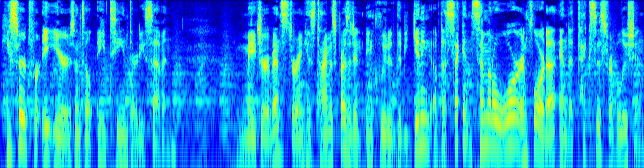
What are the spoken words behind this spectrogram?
He served for eight years until 1837. Major events during his time as president included the beginning of the Second Seminole War in Florida and the Texas Revolution.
